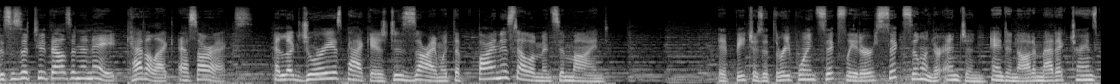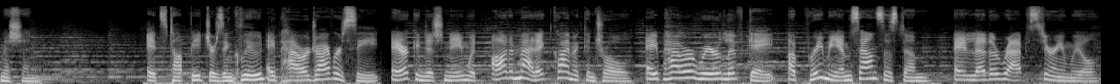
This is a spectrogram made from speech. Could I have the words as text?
This is a 2008 Cadillac SRX, a luxurious package designed with the finest elements in mind. It features a 3.6 liter six cylinder engine and an automatic transmission. Its top features include a power driver's seat, air conditioning with automatic climate control, a power rear liftgate, a premium sound system, a leather wrapped steering wheel,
